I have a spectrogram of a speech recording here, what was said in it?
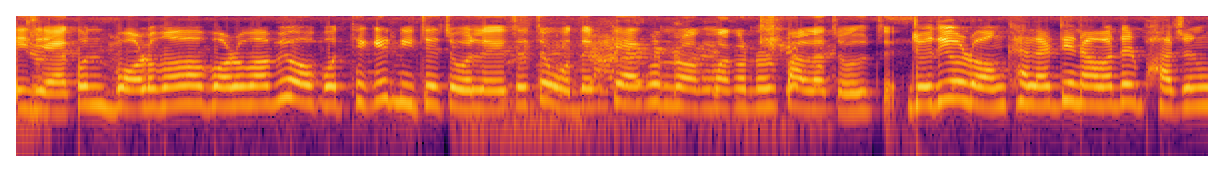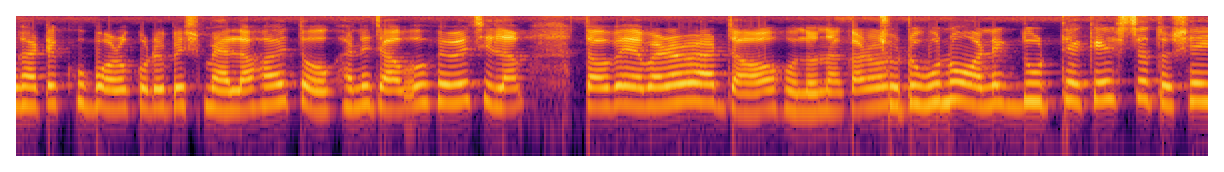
এই যে এখন বড় মামা বড় মামি ওপর থেকে নিচে চলে এসেছে ওদেরকে এখন রং মাখানোর পালা চলছে। যদিও রং খেলার দিন আমাদের ভাজন ঘাটে খুব বড় করে বেশ মেলা হয় তো ওখানে যাব ভেবেছিলাম তবে এবার আর যাওয়া হলো না কারণ ছোট বোনও অনেক দূর থেকে এসছে তো সেই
